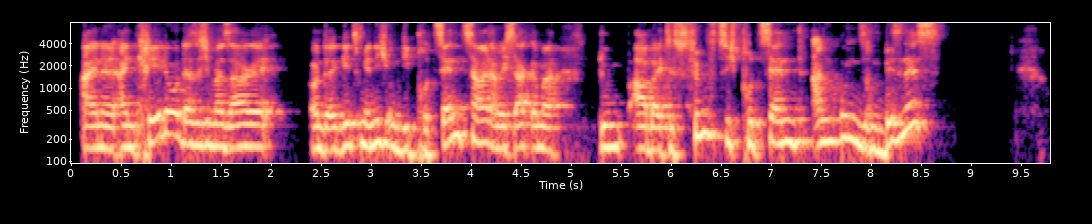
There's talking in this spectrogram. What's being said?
eine, ein Credo, dass ich immer sage, und da geht es mir nicht um die Prozentzahlen, aber ich sage immer, du arbeitest 50 Prozent an unserem Business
